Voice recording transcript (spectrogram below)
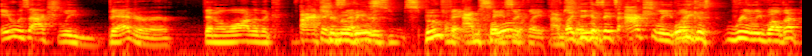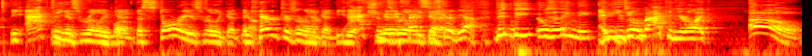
it was actually better than a lot of the Action things that it movies? was spoofing oh, Absolutely. basically like because it's actually Well, like because- really well done the acting is really good the story is really good the characters are really good the, action's the really good, good. Yeah, the, the, it was the thing. They, and you go back and you're like oh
